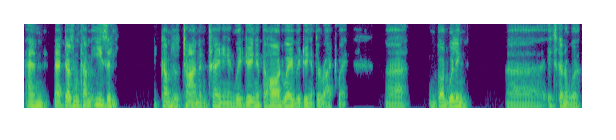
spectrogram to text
and that doesn't come easily. It comes with time and training, and we're doing it the hard way. We're doing it the right way. Uh, and God willing, uh, it's going to work.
